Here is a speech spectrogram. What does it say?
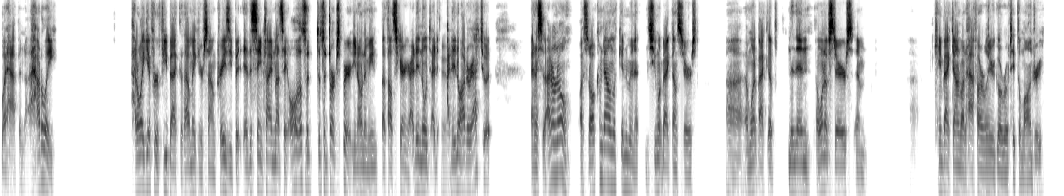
what happened? How do I, how do I give her feedback without making her sound crazy, but at the same time not say, oh, that's a that's a dark spirit. You know what I mean? Without scaring her. I didn't know. I, Yeah. I didn't know how to react to it. And I said, I don't know. I said, I'll come down and look in a minute. And she went back downstairs. Uh, I went back up, and then I went upstairs and uh, came back down about a half hour later to go rotate the laundry.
